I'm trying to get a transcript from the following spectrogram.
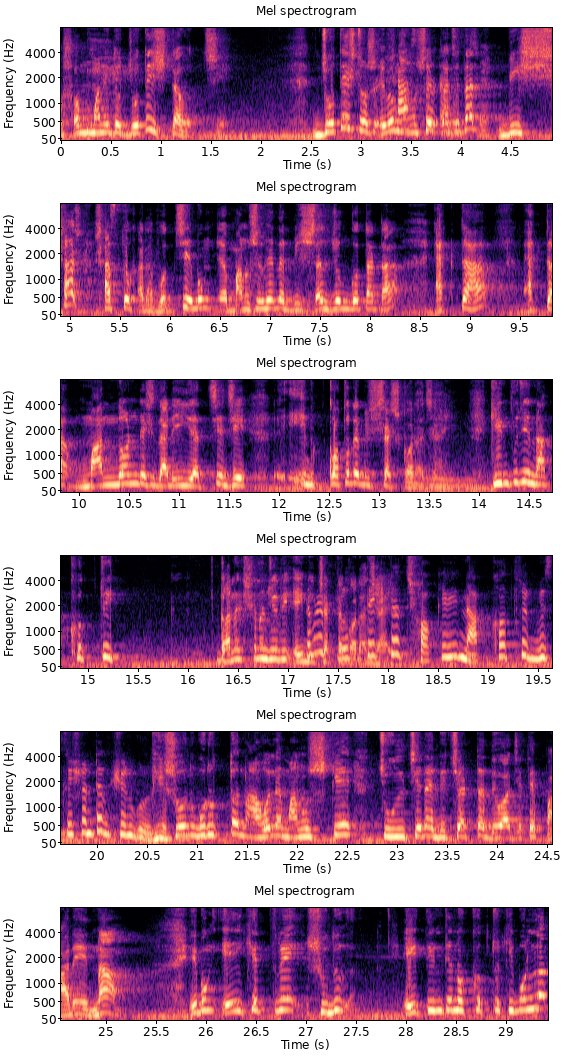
অসম্মানিত জ্যোতিষটা হচ্ছে। যথেষ্ট এবং মানুষের কাছে তার বিশ্বাস স্বাস্থ্য খারাপ হচ্ছে এবং মানুষের কাছে তার বিশ্বাসযোগ্যতাটা একটা একটা মানদণ্ডে এসে দাঁড়িয়ে যাচ্ছে যে কতটা বিশ্বাস করা যায়। কিন্তু যে নাক্ষত্রিক কানেকশনে যদি এই বিচারটা করা যায়। প্রত্যেকটা ছকেরই নাক্ষত্রিক বিশ্লেষণটা ভীষণ গুরুত্ব ভীষণ গুরুত্ব না হলে মানুষকে চুলচেরা বিচারটা দেওয়া যেতে পারে না। এবং এই ক্ষেত্রে শুধু এই তিনটে নক্ষত্র কি বললাম?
